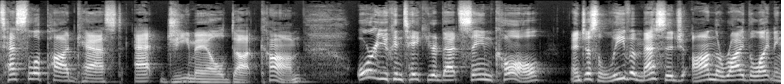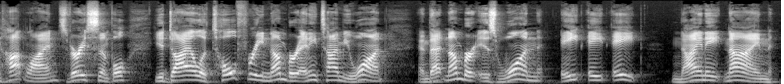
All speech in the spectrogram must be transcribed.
teslapodcast at gmail.com. Or you can take your that same call and just leave a message on the Ride the Lightning hotline. It's very simple. You dial a toll free number anytime you want and that number is 1 888 989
